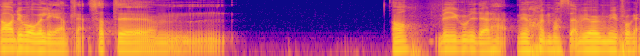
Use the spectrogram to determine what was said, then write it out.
Ja, det var väl det egentligen. Så att, eh, ja, vi går vidare här. Vi har en massa, vi har mer frågor.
